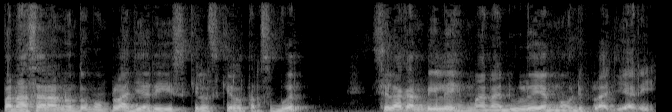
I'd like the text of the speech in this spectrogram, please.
Penasaran untuk mempelajari skill-skill tersebut? Silakan pilih mana dulu yang mau dipelajari.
